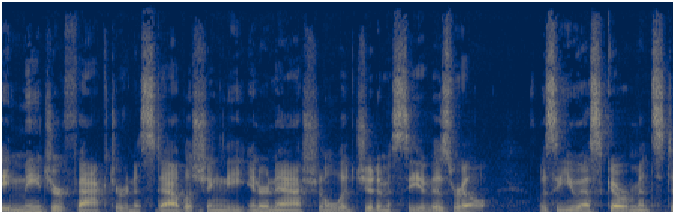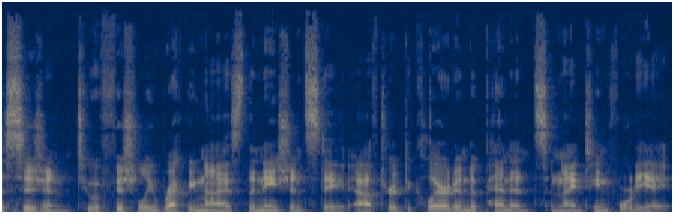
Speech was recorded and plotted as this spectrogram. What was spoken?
A major factor in establishing the international legitimacy of Israel was the U.S. government's decision to officially recognize the nation state after it declared independence in 1948.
